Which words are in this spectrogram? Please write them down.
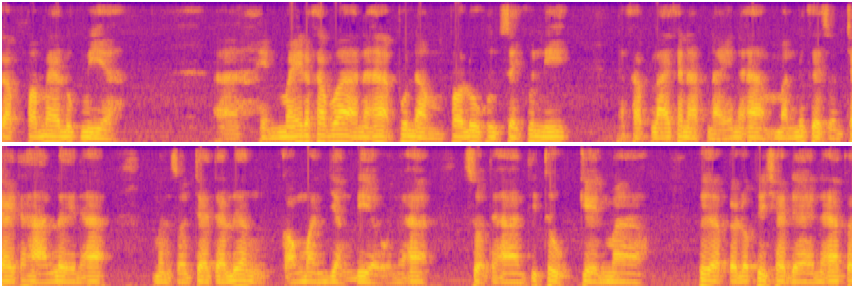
กับพ่อแม่ลูกเมียเห็นไหมนะครับว่านะฮะผู้นำพ่อลูกคุณเสกคนนี้ นะครับร้ายขนาดไหนนะฮะมันไม่เคยสนใจทหารเลยนะฮะมันสนใจแต่เรื่องของมันอย่างเดียวนะฮะส่วนทหารที่ถูกเกณฑ์มา เพื่อไปรบที่ชายแดนนะฮะก็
